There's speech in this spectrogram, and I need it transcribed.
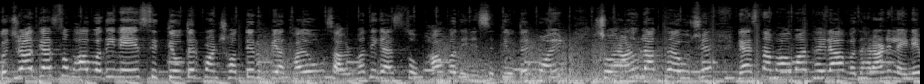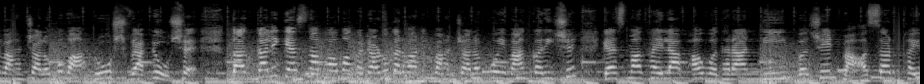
ગુજરાત ગેસનો ભાવ વધીને સિત્યોતેર પોઈન્ટ છોતેર રૂપિયા થયો. સાબરમતી ગેસનો ભાવ વધીને સિત્યોતેર પોઈન્ટ ચોરાણું લાખ થયો છે. ગેસના ભાવમાં થયેલા વધારાને લઈને વાહન ચાલકોમાં રોષ વ્યાપ્યો છે. તાત્કાલિક ગેસના ભાવમાં ઘટાડો કરવાની વાહન ચાલકોએ માંગ કરી છે. ગેસમાં થયેલા ભાવ વધારાની બજેટમાં અસર થઈ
